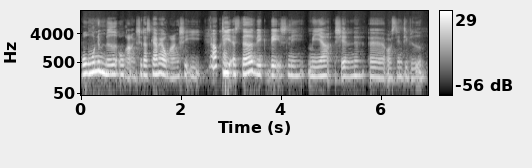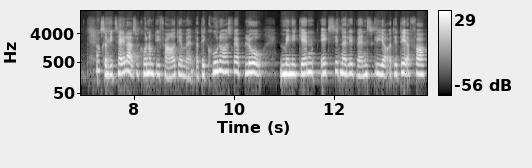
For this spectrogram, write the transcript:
brune med orange. Der skal være orange i. Okay. De er stadigvæk væsentligt mere sjældne, øh, også end de hvide. Okay. Så vi taler altså kun om de farvede diamanter. Det kunne også være blå, men igen, exiten er lidt vanskeligere, og det er derfor,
